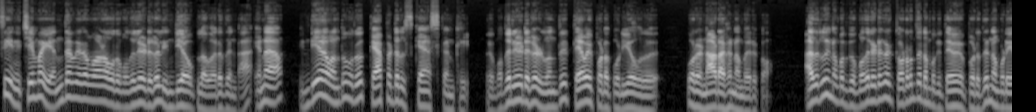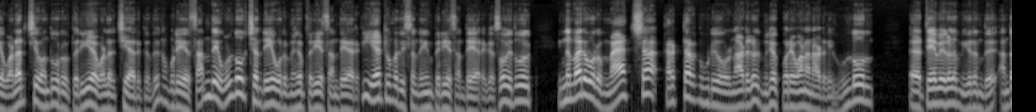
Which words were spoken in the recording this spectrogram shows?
சரி நிச்சயமாக எந்த விதமான ஒரு முதலீடுகள் இந்தியாவுக்குள்ள வருதுன்னா ஏன்னா இந்தியா வந்து ஒரு கேபிட்டல் ஸ்கேஸ் கண்ட்ரி முதலீடுகள் வந்து தேவைப்படக்கூடிய ஒரு ஒரு நாடாக நம்ம இருக்கோம். அதில் நமக்கு முதலீடுகள் தொடர்ந்து நமக்கு தேவைப்படுது. நம்முடைய வளர்ச்சி வந்து ஒரு பெரிய வளர்ச்சியாக இருக்குது. நம்முடைய சந்தை உள்ளூர் சந்தையே ஒரு மிகப்பெரிய சந்தையாக இருக்குது ஏற்றுமதி சந்தையும் பெரிய சந்தையாக இருக்குது ஸோ இது ஒரு இந்த மாதிரி ஒரு மேட்சாக கரெக்டாக இருக்கக்கூடிய ஒரு நாடுகள் மிக குறைவான நாடுகள். உள்ளூர் தேவைகளும் இருந்து அந்த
